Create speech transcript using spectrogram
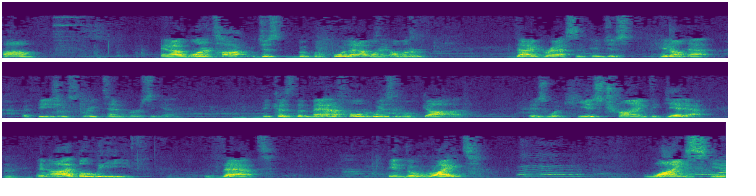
Um, and I want to talk just before that. I want to I want to digress and, and just hit on that Ephesians 3.10 verse again. Mm-hmm. Because the manifold wisdom of God is what he is trying to get at. Mm-hmm. And I believe that in the right wineskin,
